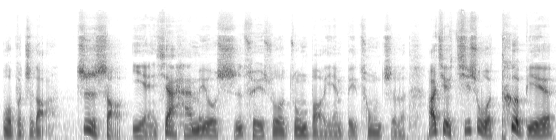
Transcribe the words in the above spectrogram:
我不知道，至少眼下还没有实锤说中保研被充值了。而且，其实我特别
